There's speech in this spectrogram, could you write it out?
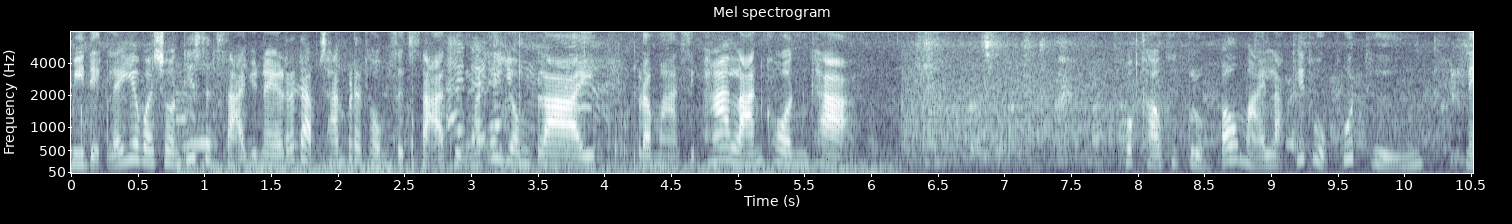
มีเด็กและเยาวชนที่ศึกษาอยู่ในระดับชั้นประถมศึกษาถึงมัธยมปลาย ประมาณ 15 ล้านคนค่ะ พวกเขาคือกลุ่มเป้าหมายหลักที่ถูกพูดถึง ใน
